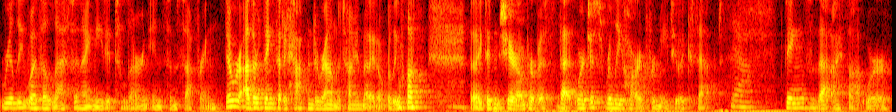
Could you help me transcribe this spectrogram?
really was a lesson I needed to learn in some suffering. There were other things that had happened around the time that I don't really want that I didn't share on purpose that were just really hard for me to accept. Yeah. Things that I thought were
